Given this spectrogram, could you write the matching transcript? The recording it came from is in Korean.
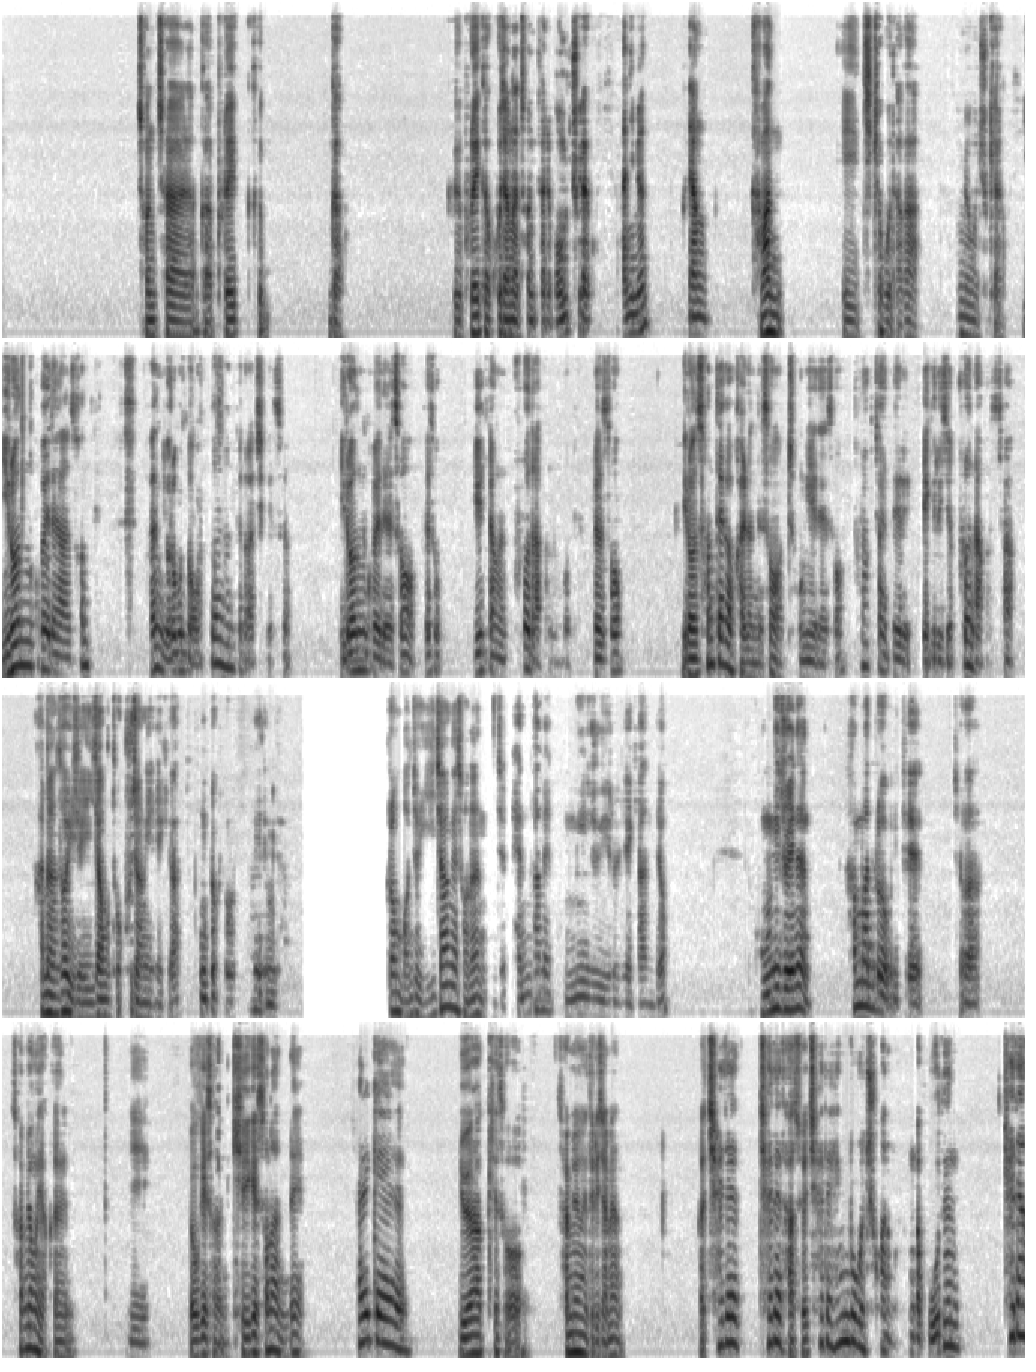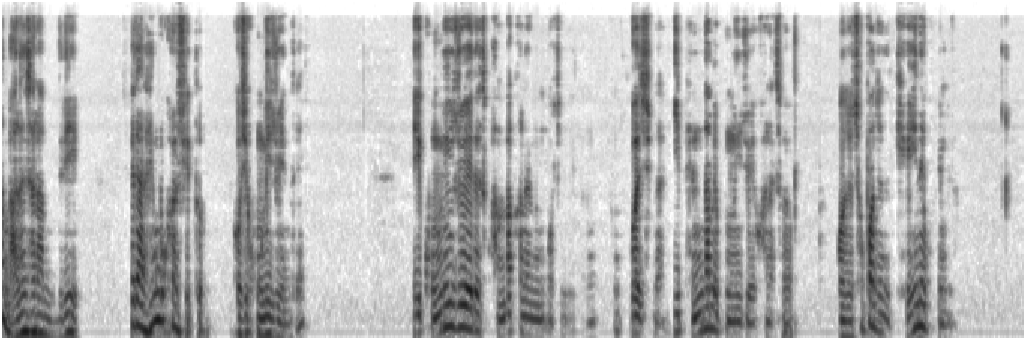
전차가 브레이크, 그러니까 그 브레이크가 고장난 전차를 멈추게 할 것이냐. 아니면 그냥 가만 히 지켜보다가 한 명을 죽게 할 것이냐. 이런 거에 대한 선택. 과연 여러분도 어떤 선택을 하시겠어요? 이런 거에 대해서 계속 일장을 풀어나가는 겁니다. 그래서 이런 선택과 관련돼서 정의에 대해서 철학자들의 얘기를 이제 풀어나가자 하면서 이제 2장부터 9장의 얘기가 본격적으로 시작이 됩니다. 그럼 먼저 2장에서는 이제 벤담의 공리주의를 얘기하는데요. 공리주의는 한마디로 이제 제가 설명을 약간 이 여기에서는 길게 써놨는데 짧게 요약해서 설명해 드리자면 그러니까 최대 최대 다수의 최대 행복을 추구하는 거예요. 그러니까 모든 최대한 많은 사람들이 최대한 행복할 수 있도록 것이 공리주의인데 이 공리주의에 대해서 반박하는 것이 두 가지입니다. 이 벤담의 공리주의에 관해서요. 먼저 첫 번째는 개인의 권리입니다.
